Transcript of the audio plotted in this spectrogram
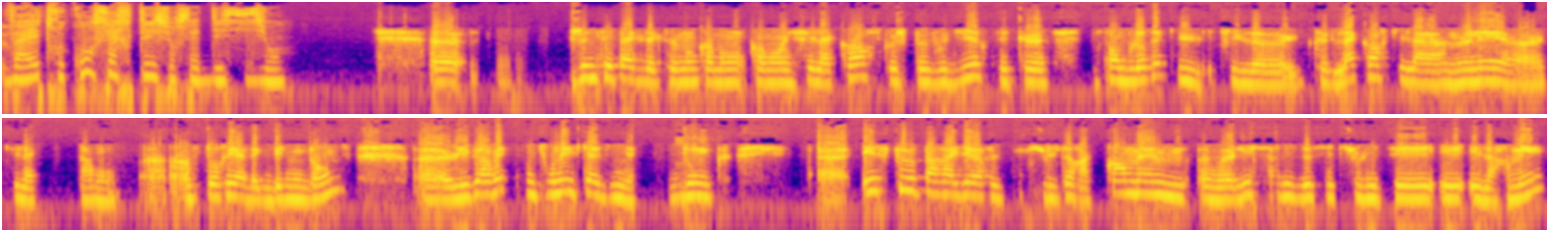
va être concertée sur cette décision? Je ne sais pas exactement comment comment est fait l'accord. Ce que je peux vous dire, c'est que il semblerait qu'il que l'accord qu'il a mené, qu'il a pardon, euh, instauré avec Benny Gantz euh, lui permet de contourner le cabinet. Mmh. Donc, euh, est-ce que par ailleurs il consultera quand même les services de sécurité et, l'armée?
